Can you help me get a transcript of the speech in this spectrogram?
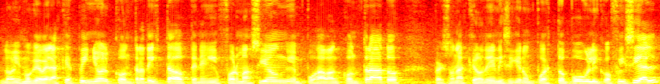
lo mismo que Velázquez Piñol, contratistas obtenían información, empujaban contratos, personas que no tienen ni siquiera un puesto público oficial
